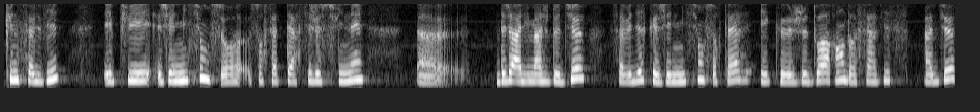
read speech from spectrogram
qu'une seule vie. Et puis, j'ai une mission sur, sur cette terre. Si je suis née euh, déjà à l'image de Dieu, ça veut dire que j'ai une mission sur Terre et que je dois rendre service à Dieu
